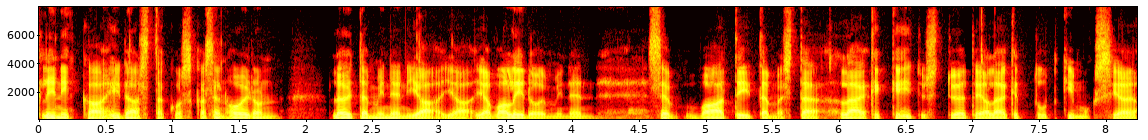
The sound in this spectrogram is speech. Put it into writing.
klinikkaa hidasta, koska sen hoidon löytäminen ja, ja, ja validoiminen, se vaatii tämmöistä lääkekehitystyötä ja lääketutkimuksia. Ja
